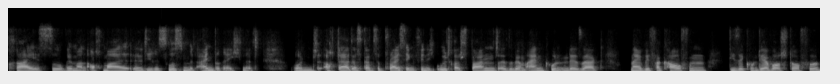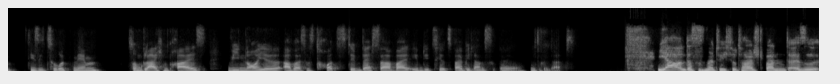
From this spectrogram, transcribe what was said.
Preis, so wenn man auch mal äh, die Ressourcen mit einberechnet. Und auch da das ganze Pricing finde ich ultra spannend. Also wir haben einen Kunden, der sagt, naja, wir verkaufen die Sekundärbaustoffe, die sie zurücknehmen, zum gleichen Preis wie neue, aber es ist trotzdem besser, weil eben die CO2-Bilanz äh, niedriger ist. Ja, und das ist natürlich total spannend. Also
